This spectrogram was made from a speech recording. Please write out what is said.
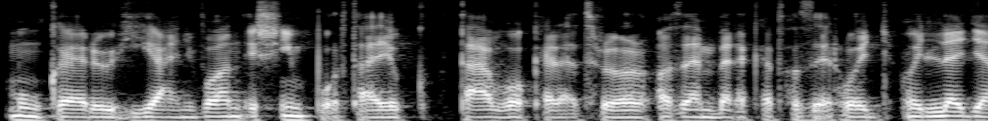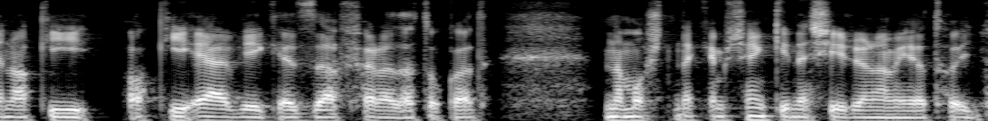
munkaerő hiány van, és importáljuk távol-keletről az embereket azért, hogy, hogy legyen, aki, aki elvégezze a feladatokat. Na most nekem senki ne sírjon amiatt, hogy,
